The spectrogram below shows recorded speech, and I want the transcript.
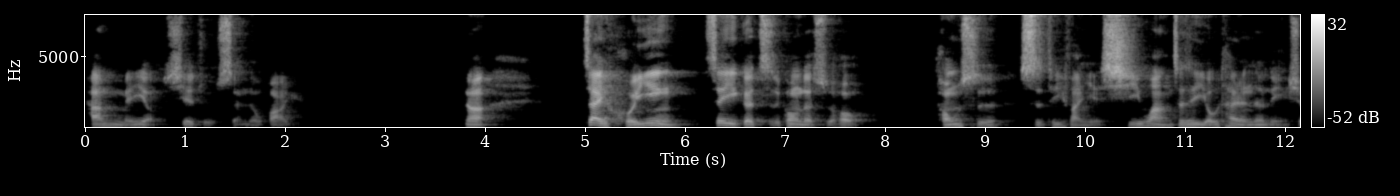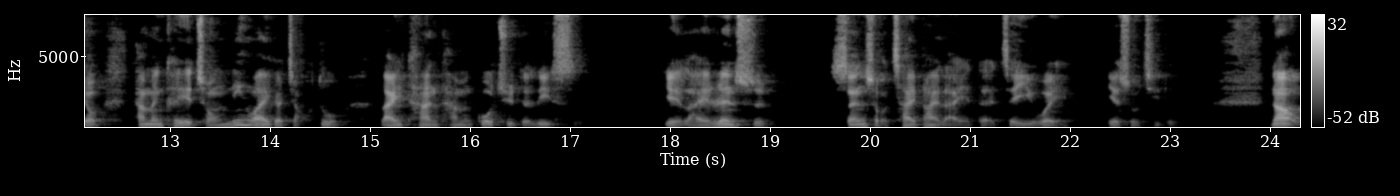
他没有亵渎神的话语。那在回应这个指控的时候，同时，史蒂凡也希望这些犹太人的领袖，他们可以从另外一个角度来看他们过去的历史，也来认识神所差派来的这一位耶稣基督。那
